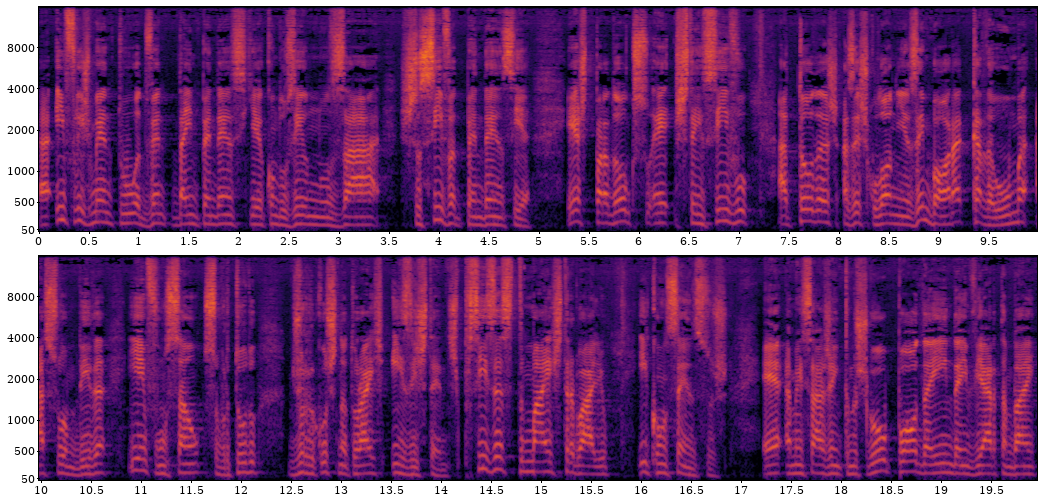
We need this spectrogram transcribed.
Ah, infelizmente, o advento da independência conduziu-nos à excessiva dependência. Este paradoxo é extensivo a todas as ex-colónias, embora cada uma à sua medida e em função, sobretudo, dos recursos naturais existentes. Precisa-se de mais trabalho e consensos. É a mensagem que nos chegou. Pode ainda enviar também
